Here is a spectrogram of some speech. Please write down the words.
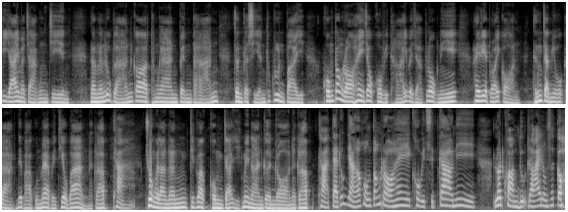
ที่ย้ายมาจากเมืองจีน ดังนั้นลูกหลานก็ทำงานเป็นทหารจนเกษียณทุกรุ่นไป คงต้องรอให้เจ้าโควิดหายไปจากโลกนี้ให้เรียบร้อยก่อน ถึงจะมีโอกาสได้พาคุณแม่ไปเที่ยวบ้างนะครับ ค่ะ ช่วงเวลานั้นคิดว่าคงจะอีกไม่นานเกินรอนะครับ ค่ะ แต่ทุกอย่างก็คงต้องรอให้โควิด -19 นี่ ลดความดุร้ายลงซะก่อ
